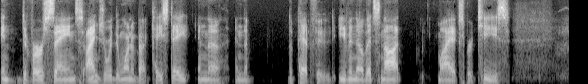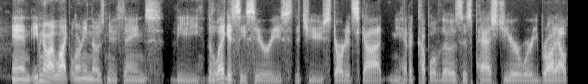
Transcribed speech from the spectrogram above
in diverse things. I enjoyed the one about K State in the in the the pet food, even though that's not my expertise. And even though I like learning those new things, the the legacy series that you started, Scott, you had a couple of those this past year where you brought out,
